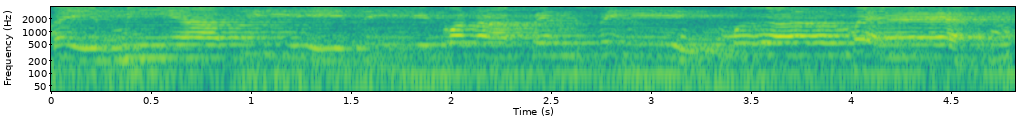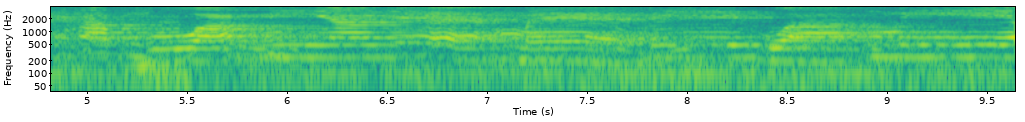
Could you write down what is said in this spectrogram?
ได้เมียที่ดีก็น่าเป็นสีเมื่อนแม่ถ้าผัวเมียแย่แม่ดีกว่าเมีย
